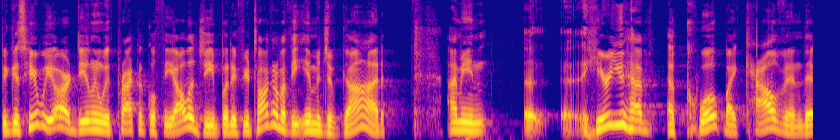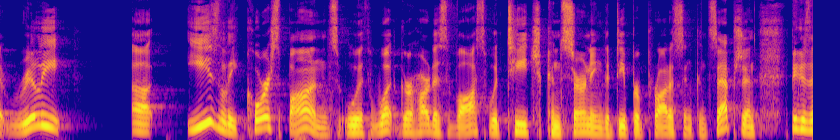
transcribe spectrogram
Because here we are dealing with practical theology, but if you're talking about the image of God, I mean, uh, uh, here you have a quote by Calvin that really uh, easily corresponds with what Geerhardus Vos would teach concerning the deeper Protestant conception. Because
